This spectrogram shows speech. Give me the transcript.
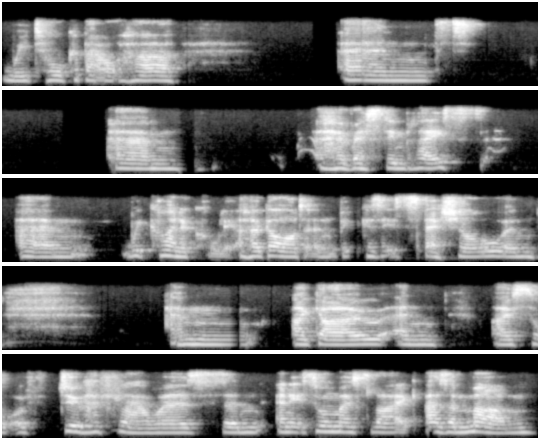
we talk about her and um, her resting place. Um, we kind of call it her garden because it's special. And um, I go and I sort of do her flowers, and and it's almost like as a mum,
